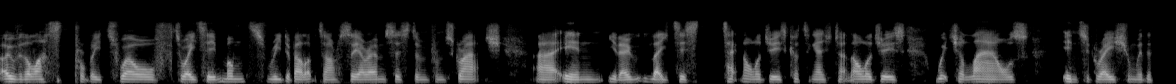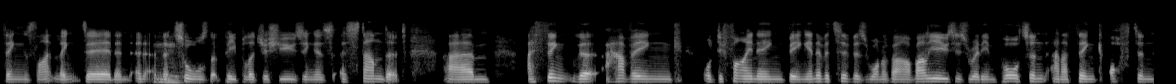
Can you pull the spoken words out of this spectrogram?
over the last probably 12 to 18 months redeveloped our crm system from scratch uh, in you know latest technologies cutting edge technologies which allows integration with the things like LinkedIn and, and, and mm. the tools that people are just using as, as standard. Um, I think that having or defining being innovative as one of our values is really important. And I think often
